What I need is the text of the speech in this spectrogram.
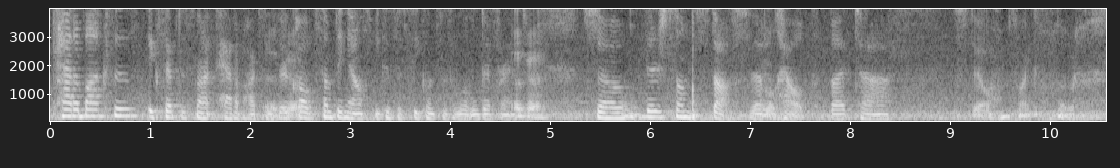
Tata boxes? Except it's not Tata boxes. They're called something else because the sequence is a little different. Okay. So there's some stuff that'll help, but uh, still, it's like. ugh.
